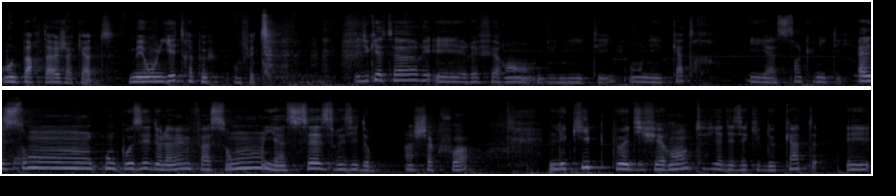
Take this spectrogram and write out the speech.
on le partage à quatre, mais on y est très peu en fait. L'éducateur est référent d'une unité, on est quatre, il y a cinq unités. Elles sont composées de la même façon, il y a 16 résidents à chaque fois. L'équipe peut être différente, il y a des équipes de 4 et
